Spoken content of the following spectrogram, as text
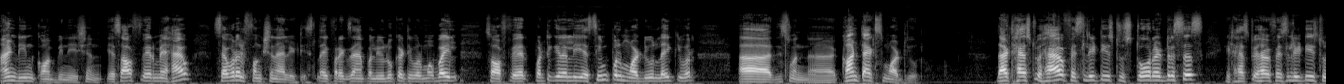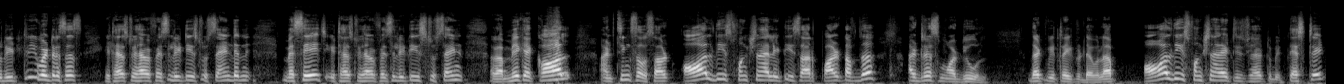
and in combination. A software may have several functionalities like for example, you look at your mobile software particularly a simple module like your uh, this one uh, contacts module that has to have facilities to store addresses, it has to have facilities to retrieve addresses, it has to have facilities to send a message, it has to have facilities to send, uh, make a call and things of sort. All these functionalities are part of the address module that we try to develop. All these functionalities have to be tested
